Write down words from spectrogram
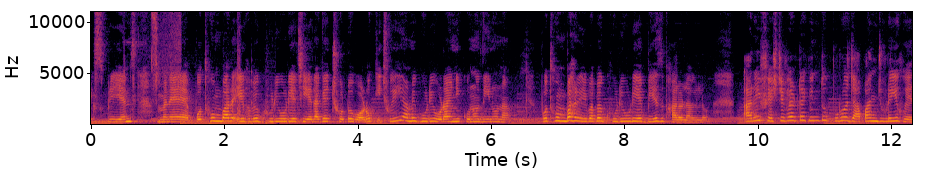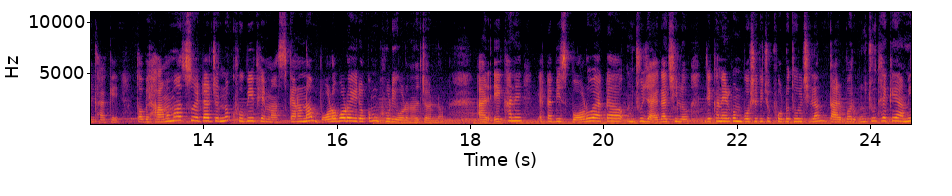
এক্সপিরিয়েন্স মানে প্রথমবার এইভাবে ঘুড়ি উড়িয়েছি। এর আগে ছোট বড় কিছুই আমি ঘুড়ি ওড়াইনি কোনো দিনও না। প্রথমবার এইভাবে ঘুড়ি উড়িয়ে বেশ ভালো লাগল। আর এই ফেস্টিভ্যালটা কিন্তু পুরো জাপান জুড়েই হয়ে থাকে। তবে হামামাৎসু এটার জন্য খুবই ফেমাস কেননা বড় বড় এরকম ঘুড়ি ওড়ানোর জন্য। আর এখানে একটা বেশ বড় একটা উঁচু জায়গা ছিল, যেখানে এরকম বসে কিছু ফটো তুলছিলাম। তারপর উঁচু থেকে আমি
